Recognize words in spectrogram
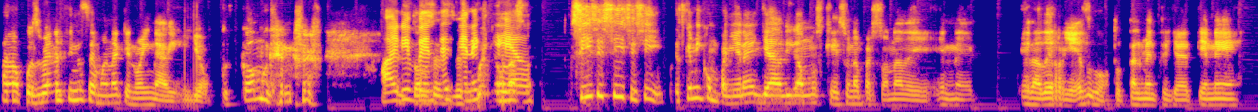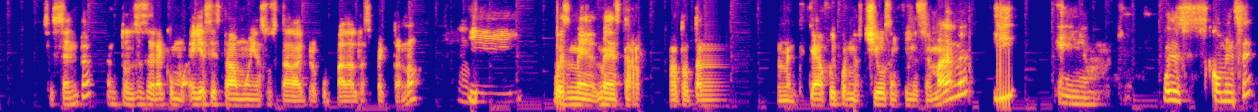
Ah, pues ven el fin de semana que no hay nadie. Y yo, pues, ¿cómo que no? Ay, inventes, bien Sí, sí, sí, sí, sí. Es que mi compañera ya, digamos que es una persona de en eh, edad de riesgo, totalmente. Ya tiene 60, entonces era como, ella sí estaba muy asustada y preocupada al respecto, ¿no? Y pues me, me desterró totalmente. Ya fui por mis chivos en fin de semana y eh, pues comencé,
